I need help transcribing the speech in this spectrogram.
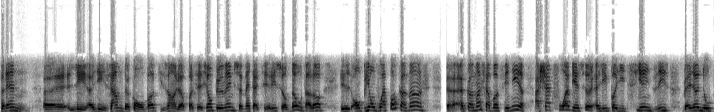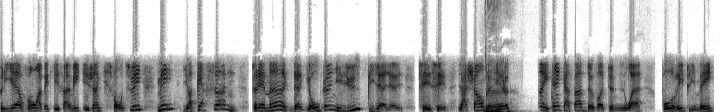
prennent euh, les, euh, les armes de combat qu'ils ont en leur possession, puis eux-mêmes se mettent à tirer sur d'autres. Alors, ils- on, puis on voit pas comment euh, comment ça va finir. À chaque fois, bien sûr, euh, les politiciens disent, ben là, nos prières vont avec les familles des gens qui se font tuer, mais il y a personne vraiment, il n'y a aucun élu, puis la, la- c'est, c'est- la Chambre Euh. des représentants est incapable de voter une loi pour réprimer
